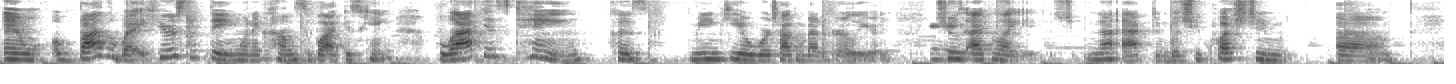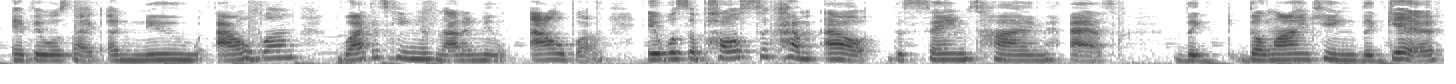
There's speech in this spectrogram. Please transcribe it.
And uh, by the way, here's the thing when it comes to Black is King. Black is King, because me and Kia were talking about it earlier. She was acting like, not acting, but she questioned um, if it was like a new album. Black is King is not a new album. It was supposed to come out the same time as the the Lion King, The Gift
